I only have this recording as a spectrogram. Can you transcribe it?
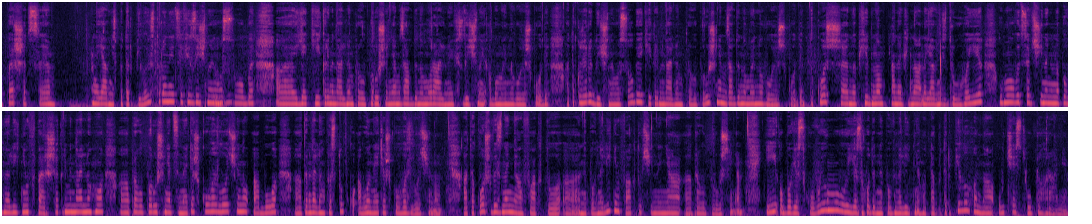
Перше це Наявність потерпілої сторони це фізичної особи, е, які кримінальним правопорушенням завдано моральної, фізичної або майнової шкоди, а також юридичної особи, які кримінальним правопорушенням завдано майнової шкоди. Також е, необхідно а необхідна наявність другої умови це вчинення неповнолітнім вперше кримінального правопорушення, це не тяжкого злочину або е, кримінального проступку, або не тяжкого злочину, а також визнання факту неповнолітнім факту вчинення правопорушення. І обов'язковою умовою є згода неповнолітнього та потерпілого на участь у програмі.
